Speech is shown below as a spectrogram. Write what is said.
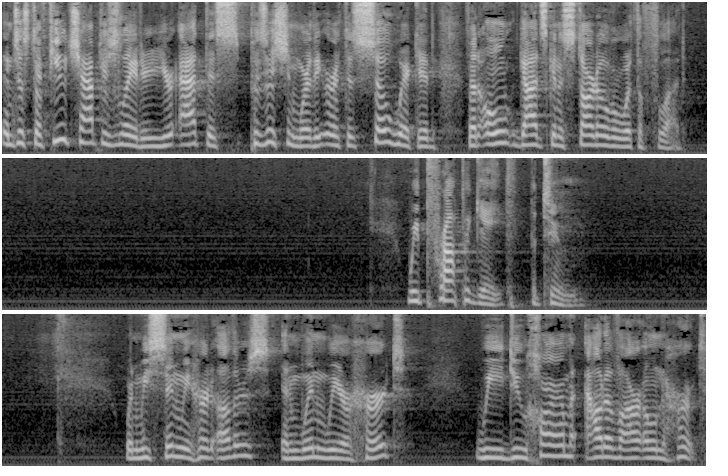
and just a few chapters later, you're at this position where the earth is so wicked that God's going to start over with a flood. We propagate the tomb. When we sin, we hurt others, and when we are hurt, we do harm out of our own hurt.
